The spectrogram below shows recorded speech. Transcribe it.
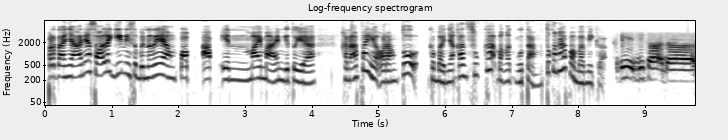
Pertanyaannya soalnya gini sebenarnya yang pop up in my mind gitu ya. Kenapa ya orang tuh kebanyakan suka banget ngutang? Tuh kenapa Mbak Mika? Jadi bisa ada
